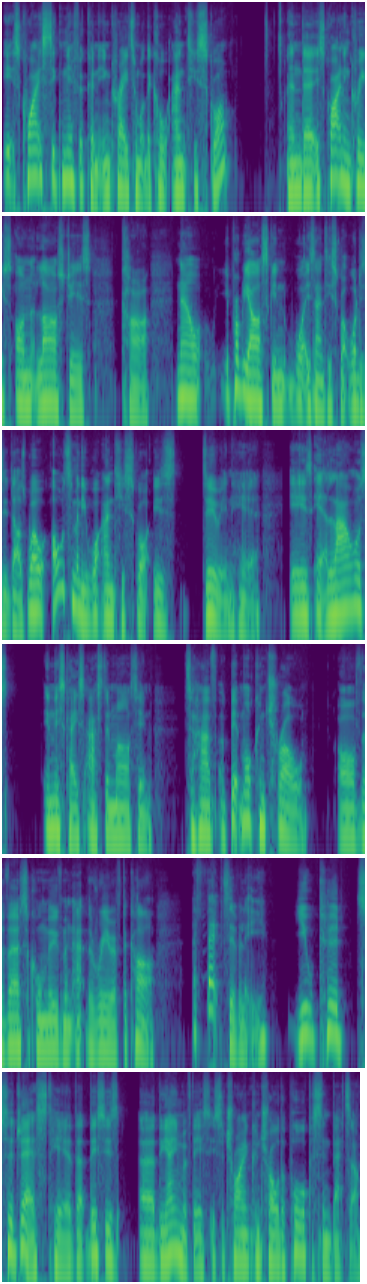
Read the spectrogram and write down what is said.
it's quite significant in creating what they call anti squat. And uh, it's quite an increase on last year's car. Now, you're probably asking, what is anti squat? What does it does? Well, ultimately, what anti squat is doing here is it allows in this case Aston Martin, to have a bit more control of the vertical movement at the rear of the car. Effectively, you could suggest here that this is uh, the aim of this is to try and control the porpoising better.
